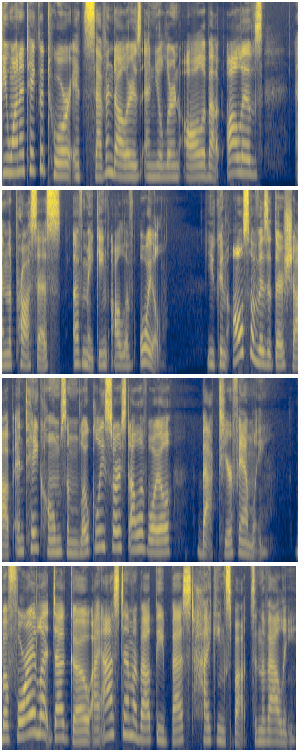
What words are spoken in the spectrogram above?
you want to take the tour, it's $7 and you'll learn all about olives and the process of making olive oil. You can also visit their shop and take home some locally sourced olive oil back to your family. Before I let Doug go, I asked him about the best hiking spots in the valley.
